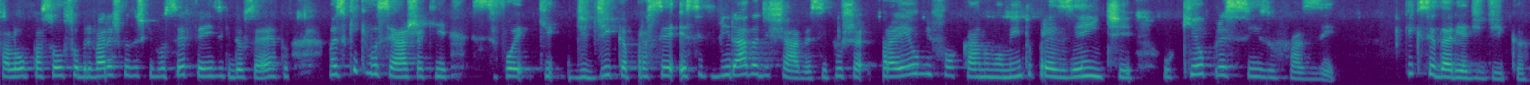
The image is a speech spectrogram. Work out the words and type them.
falou, passou sobre várias coisas que você fez e que deu certo, mas o que, que você acha que foi que, de dica para ser esse virada de chave, assim, puxa, para eu me focar no momento presente, o que eu preciso fazer? O que, que você daria de dica?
